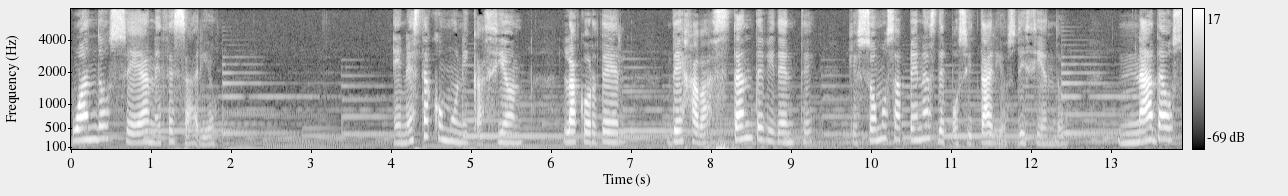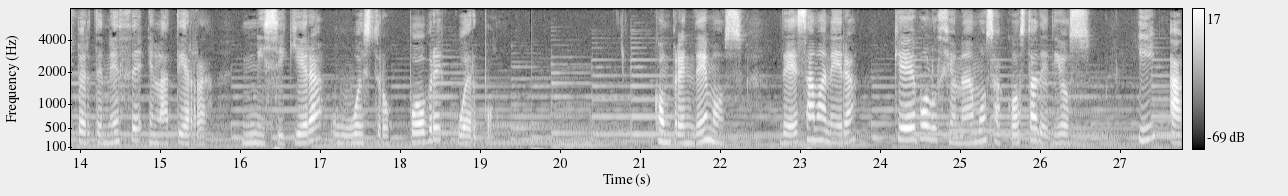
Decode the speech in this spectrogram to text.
cuando sea necesario. En esta comunicación, la Cordel deja bastante evidente que somos apenas depositarios, diciendo, nada os pertenece en la tierra, ni siquiera vuestro pobre cuerpo. Comprendemos de esa manera que evolucionamos a costa de Dios y a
